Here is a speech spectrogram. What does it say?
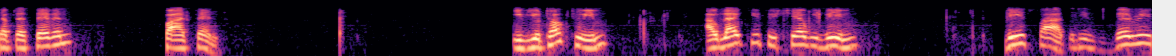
chapter seven, verse ten. If you talk to him, I would like you to share with him this fast. It is very,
